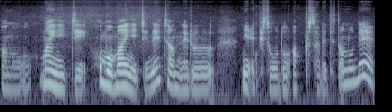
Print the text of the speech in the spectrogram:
あの毎日ほぼ毎日ねチャンネルにエピソードアップされてたので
